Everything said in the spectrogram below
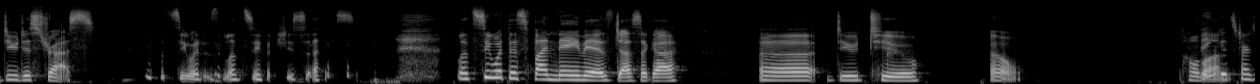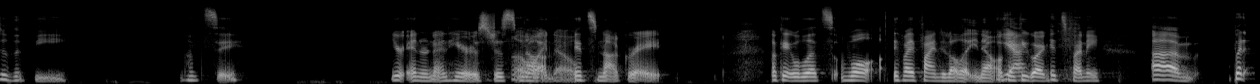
due to stress? Let's see what is, let's see what she says. Let's see what this fun name is, Jessica. Uh, due to oh, hold I think on. it starts with a V. Let's see. Your internet here is just Oh, not. I know. It's not great. Okay, well let's. Well, if I find it, I'll let you know. Okay, yeah, keep going. It's funny. Um, but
